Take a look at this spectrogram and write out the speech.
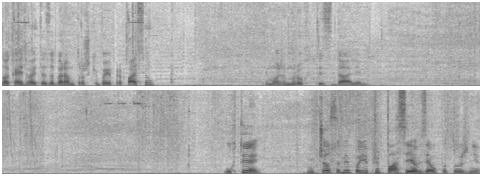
Ну окей, давайте заберемо трошки боєприпасів. І можемо рухатись далі. Ух ти! Нічого собі боєприпаси я взяв потужні.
